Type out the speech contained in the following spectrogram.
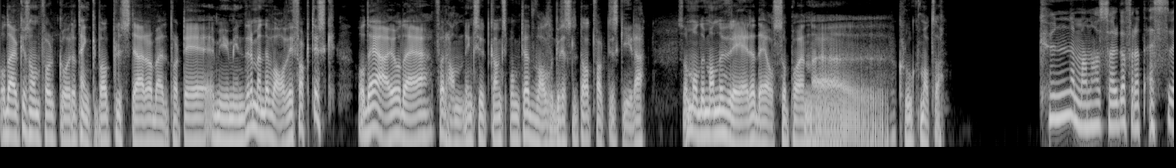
Og det er jo ikke sånn folk går og tenker på at plutselig er Arbeiderpartiet mye mindre, men det var vi faktisk. Og det er jo det forhandlingsutgangspunktet et valgresultat faktisk gir deg. Så må du manøvrere det også på en øh, klok måte. Kunne man ha sørga for at SV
